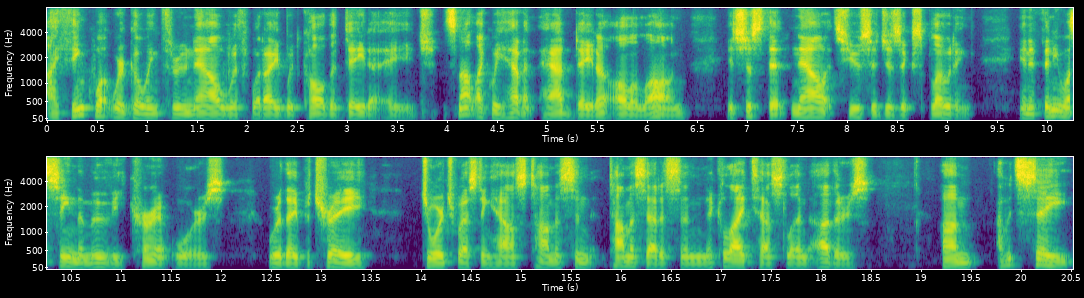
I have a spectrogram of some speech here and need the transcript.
I think what we're going through now with what I would call the data age, it's not like we haven't had data all along. It's just that now its usage is exploding. And if anyone's seen the movie Current Wars, where they portray George Westinghouse, Thomas, Thomas Edison, Nikolai Tesla, and others, um, I would say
